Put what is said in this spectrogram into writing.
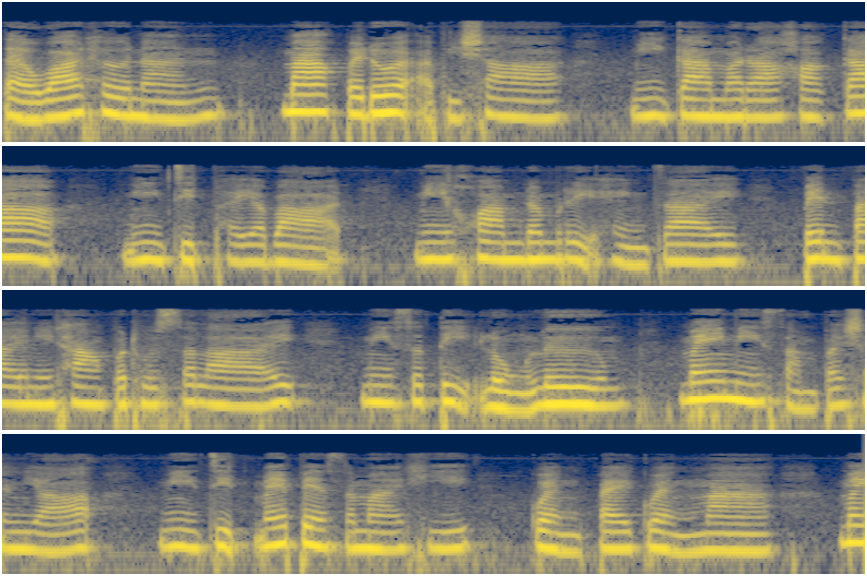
แต่ว่าเธอนั้นมากไปด้วยอภิชา มีการมาราคาก้า มีจิตพยาบาท มีความดำริแห่งใจ เป็นไปในทางประทุษร้าย มีสติหลงลืม ไม่มีสัมปชัญญะ มีจิตไม่เป็นสมาธิ แกว่งไปแกว่งมา ไม่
